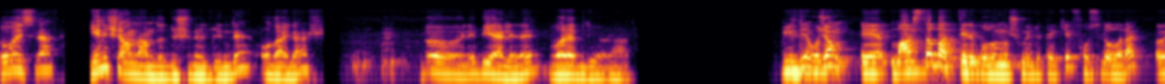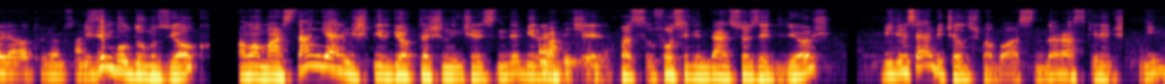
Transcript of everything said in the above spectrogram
Dolayısıyla geniş anlamda düşünüldüğünde olaylar böyle bir yerlere varabiliyor rahat. Bildi hocam e, Mars'ta bakteri bulunmuş muydu peki fosil olarak? Öyle hatırlıyorum sanki. Bizim bulduğumuz yok. Ama Mars'tan gelmiş bir göktaşının içerisinde bir Evet, bakteri içinde. fosilinden söz ediliyor. Bilimsel bir çalışma bu aslında. Rastgele bir şey değil.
